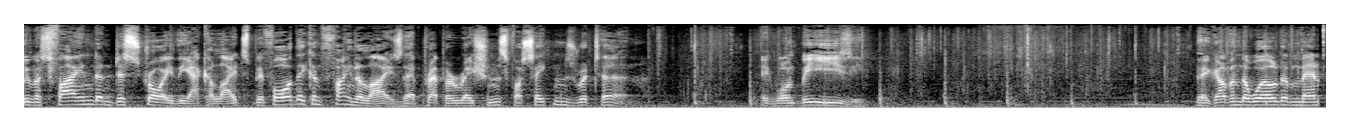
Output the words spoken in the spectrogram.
We must find and destroy the Acolytes before they can finalize their preparations for Satan's return. It won't be easy. They govern the world of men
